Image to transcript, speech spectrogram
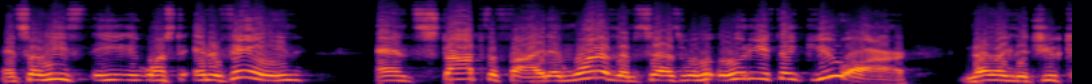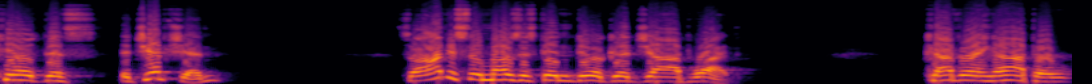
And so he wants to intervene and stop the fight. And one of them says, well, who, who do you think you are? Knowing that you killed this Egyptian. So obviously Moses didn't do a good job, what? Covering up or,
